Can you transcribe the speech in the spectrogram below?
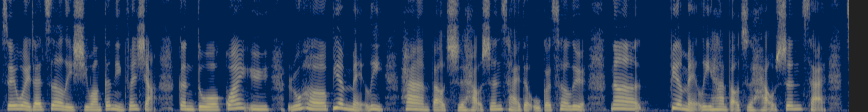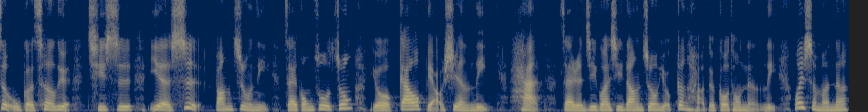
所以我也在这里希望跟你分享更多关于如何变美丽和保持好身材的五个策略。那变美丽和保持好身材这五个策略，其实也是帮助你在工作中有高表现力和在人际关系当中有更好的沟通能力。为什么呢？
